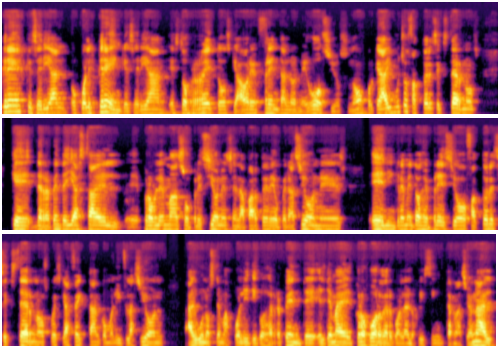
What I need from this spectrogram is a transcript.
crees que serían o cuáles creen que serían estos retos que ahora enfrentan los negocios, ¿no? Porque hay muchos factores externos que de repente ya está el eh, problemas o presiones en la parte de operaciones, en incrementos de precio, factores externos pues que afectan como la inflación, algunos temas políticos de repente, el tema del cross border con la logística internacional,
